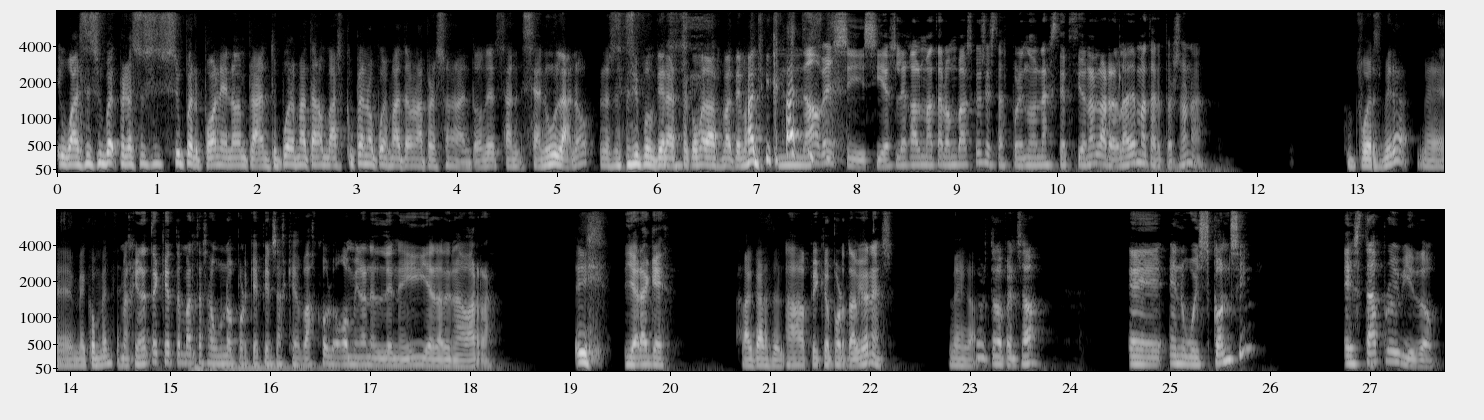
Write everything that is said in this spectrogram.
igual se super, pero eso se superpone, ¿no? En plan, tú puedes matar a un vasco, pero no puedes matar a una persona. Entonces se, an- se anula, ¿no? No sé si funciona esto como las matemáticas. No, a ver, si, si es legal matar a un vasco, se estás poniendo una excepción a la regla de matar personas. Pues mira, me, me convence. Imagínate que te matas a uno porque piensas que es vasco, luego miran el DNI y era de Navarra. Ij, ¿Y ahora qué? a la cárcel. ¿A pique portaaviones? Venga. Pues te lo he pensado. Eh, en Wisconsin está prohibido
